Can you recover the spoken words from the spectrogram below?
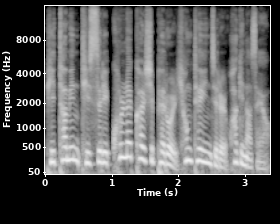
비타민 D3 콜레칼시페롤 형태인지를 확인하세요.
